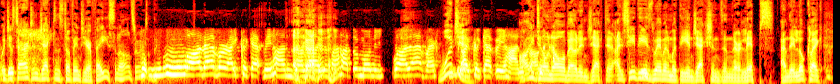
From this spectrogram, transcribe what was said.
Would you start injecting stuff into your face and all sorts of things? Whatever I could get my hands on, if I had the money, whatever. Would you? I could get my hands on. I don't know about injecting. I see these women with the injections in their lips, and they look like. Do you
